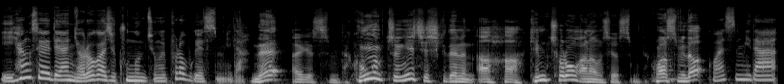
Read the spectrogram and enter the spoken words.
이 향수에 대한 여러 가지 궁금증을 풀어보겠습니다. 네, 알겠습니다. 궁금증이 지식이 되는 아하 김초롱 아나운서였습니다. 고맙습니다. 고맙습니다.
